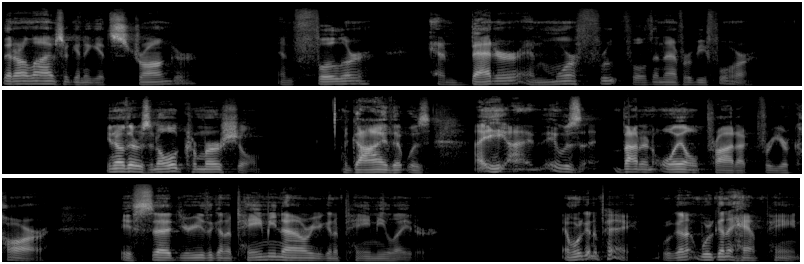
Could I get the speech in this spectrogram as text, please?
that our lives are going to get stronger and fuller and better and more fruitful than ever before. You know, there was an old commercial, a guy that was, I, I, it was about an oil product for your car. He said, You're either going to pay me now or you're going to pay me later. And we're going to pay. We're going to, we're to have pain.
